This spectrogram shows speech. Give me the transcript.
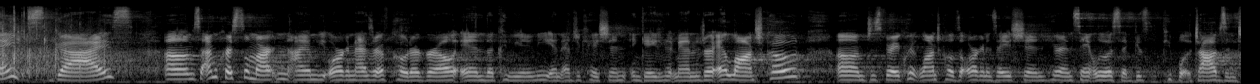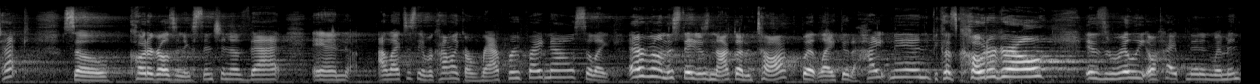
Thanks, guys. Um, so I'm Crystal Martin. I am the organizer of Coder Girl and the Community and Education Engagement Manager at LaunchCode. Um, just very quick, LaunchCode is an organization here in St. Louis that gives people jobs in tech. So Coder Girl is an extension of that. And I like to say we're kind of like a rap group right now. So like everyone on the stage is not going to talk, but like they're the hype men because Coder Girl is really, or hype men and women,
